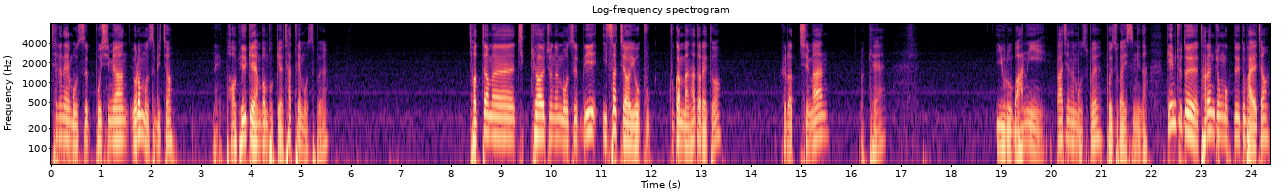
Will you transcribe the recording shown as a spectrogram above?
최근의 모습 보시면 이런 모습이죠. 네, 더 길게 한번 볼게요. 차트의 모습을. 저점을 지켜주는 모습이 있었죠. 요 구, 구간만 하더라도. 그렇지만 이렇게 이후로 많이 빠지는 모습을 볼 수가 있습니다. 게임주들 다른 종목들도 봐야죠.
